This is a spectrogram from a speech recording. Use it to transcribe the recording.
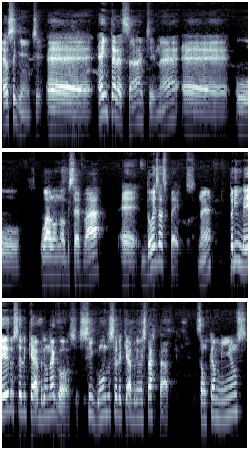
é o seguinte, é, é interessante né, é, o, o aluno observar é, dois aspectos. Né? Primeiro, se ele quer abrir um negócio. Segundo, se ele quer abrir uma startup. São caminhos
